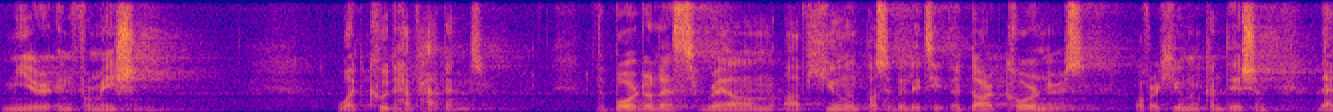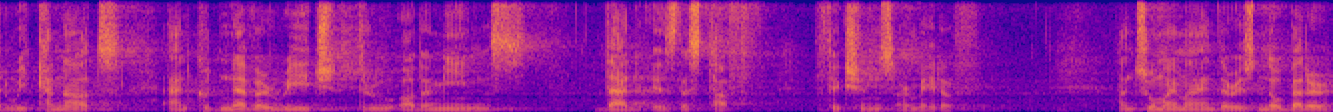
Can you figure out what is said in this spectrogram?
mere information. What could have happened, the borderless realm of human possibility, the dark corners of our human condition that we cannot and could never reach through other means. That is the stuff fictions are made of. And to my mind, there is no better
